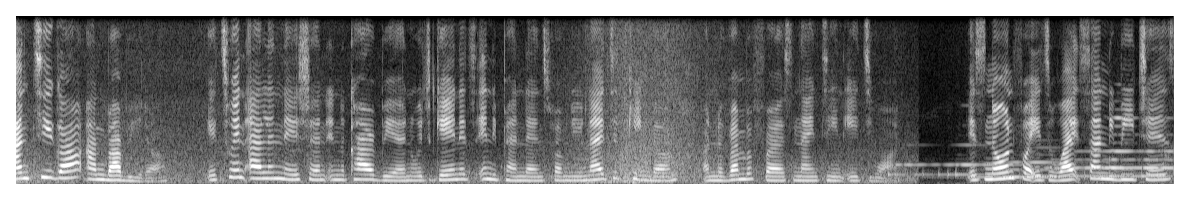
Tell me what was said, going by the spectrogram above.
Antigua and Barbuda, a twin island nation in the Caribbean which gained its independence from the United Kingdom on November 1, 1981. It's known for its white sandy beaches,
